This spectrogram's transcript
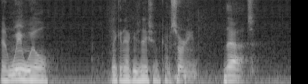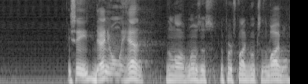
and we will make an accusation concerning that. You see, Daniel only had the law of Moses, the first five books of the Bible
